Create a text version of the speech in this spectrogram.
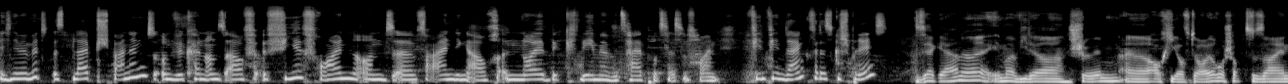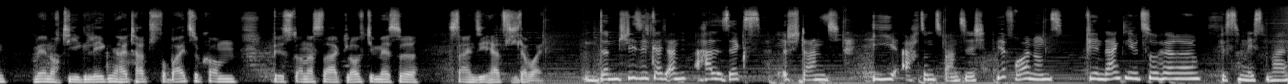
Ich nehme mit, es bleibt spannend und wir können uns auf viel freuen und äh, vor allen Dingen auch neue bequeme Bezahlprozesse freuen. Vielen, vielen Dank für das Gespräch. Sehr gerne, immer wieder schön, äh, auch hier auf der Euroshop zu sein. Wer noch die Gelegenheit hat, vorbeizukommen, bis Donnerstag läuft die Messe, seien Sie herzlich dabei. Dann schließe ich gleich an. Halle 6, Stand I28. Wir freuen uns. Vielen Dank, liebe Zuhörer. Bis zum nächsten Mal.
